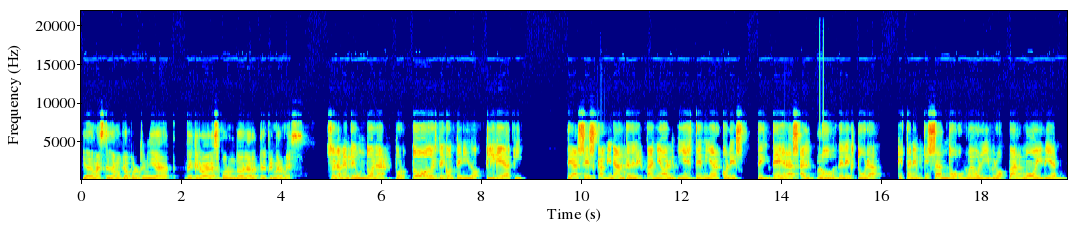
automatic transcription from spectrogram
Y además te damos la oportunidad de que lo hagas por un dólar el primer mes. Solamente un dólar por todo este contenido. Clique aquí. Te haces caminante del español y este miércoles te integras al club de lectura, que están empezando un nuevo libro. Van muy bien.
